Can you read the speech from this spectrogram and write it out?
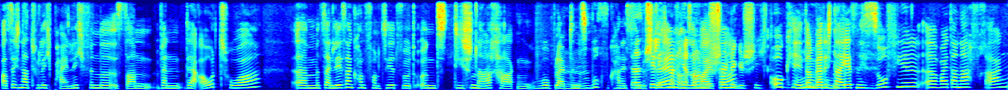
Was ich natürlich peinlich finde, ist dann, wenn der Autor ähm, mit seinen Lesern konfrontiert wird und die schon nachhaken, wo bleibt denn das Buch, wo kann ich es denn ich bestellen nachher und so noch weiter. eine schöne Geschichte. Okay, dann werde ich Uh. da jetzt nicht so viel äh, weiter nachfragen,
